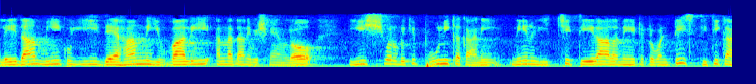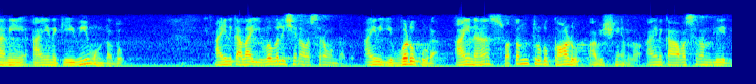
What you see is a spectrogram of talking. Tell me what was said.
లేదా మీకు ఈ దేహాన్ని ఇవ్వాలి అన్న దాని విషయంలో ఈశ్వరుడికి పూనిక కానీ నేను ఇచ్చి తీరాలనేటటువంటి స్థితి కానీ ఆయనకేమీ ఉండదు. ఆయనకు అలా ఇవ్వవలసిన అవసరం ఉండదు. ఆయన ఇవ్వడు కూడా. ఆయన స్వతంత్రుడు కాడు ఆ విషయంలో. ఆయనకు అవసరం లేదు.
